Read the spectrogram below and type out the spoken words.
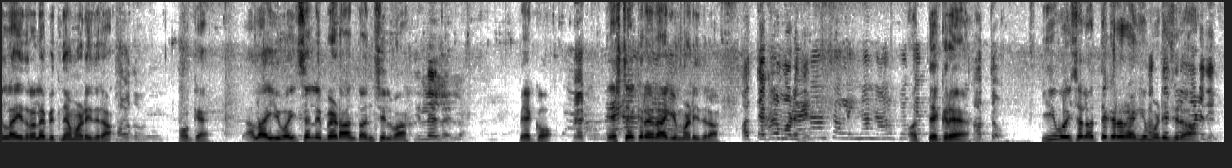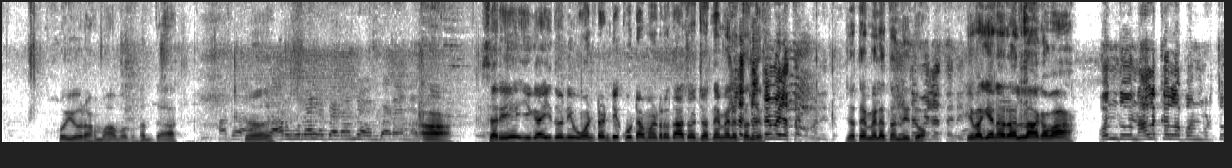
ಎಲ್ಲ ಇದರಲ್ಲೇ ಬಿತ್ತನೆ ಮಾಡಿದ್ದೀರಾ? ಓಕೆ. ಅಲ್ಲ ಈ ವಯಸ್ಸಲ್ಲಿ ಬೇಡ ಅಂತ ಅನ್ಸಿಲ್ವಾ? ಇಲ್ಲ ಇಲ್ಲ ಇಲ್ಲ. ಬೇಕು? ಬೇಕು. ಎಷ್ಟು ಎಕರೆ ರಾಗಿ ಮಾಡಿದ್ದೀರಾ ಹತ್ತು ಎಕರೆ ಮಾಡಿದ್ದೀನಿ. ಹತ್ತು ಎಕರೆ? ಹತ್ತು. ಈ ವಯಸ್ಸಲ್ಲಿ ಹತ್ತು ಎಕರೆ ರಾಗಿ ಮಾಡಿದ್ದೀರಾ? ಮಾಡಿದ್ದೀನಿ. ಅಯ್ಯೋ ರಾಮ ಭಗವಂತ. ಹಾಂ? ಸರಿ ಈಗ ಇದು ನೀವು ಒನ್ ಟ್ವೆಂಟಿ ಕೂಟ ಮಾಡಿರೋದಾ ಅಥವಾ ಜೊತೆ ಮೇಲೆ ತಂದಿದ್ದು ಜೊತೆ ಮೇಲೆ ತಗೊಂಬಂದಿದ್ದು. ಜೊತೆ ಮೇಲೆ ತಂದಿದ್ದು. ಇವಾಗ ಏನಾರು ಅಲ್ಲಾಗವಾ ಒಂದು ನಾಲ್ಕಲ್ಲ ಬಂದ್ಬಿಡ್ತು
